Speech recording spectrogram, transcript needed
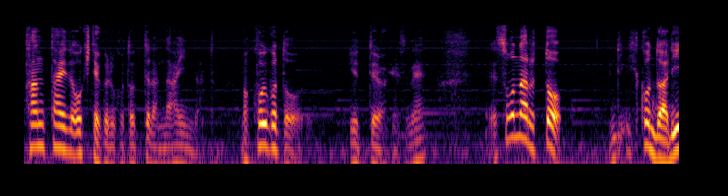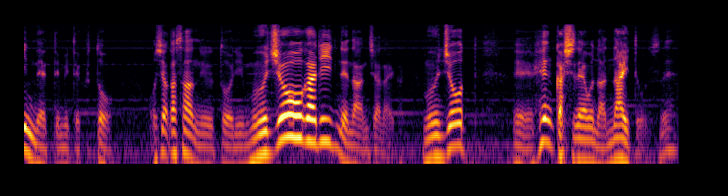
単体で起きてくることっていうのはないんだと、まあ、こういうことを言ってるわけですね。そうなると今度は輪廻って見ていくとお釈迦さんの言う通り無常が輪廻なんじゃないか。無常って、えー、変化しないものはないってことですね。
